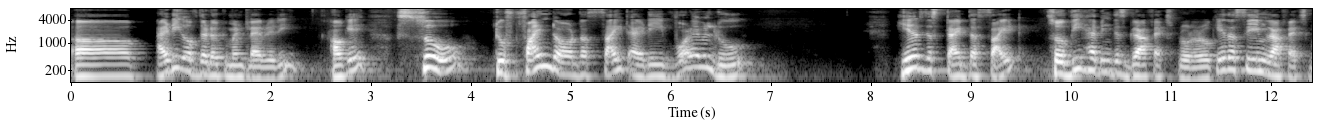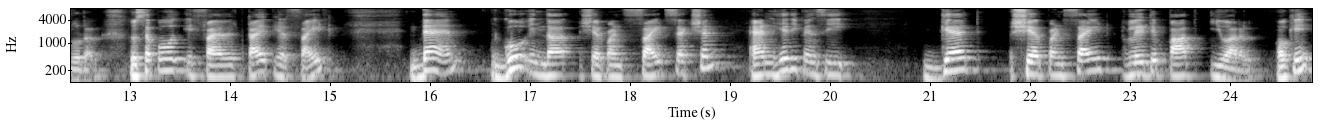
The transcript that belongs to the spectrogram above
uh, ID of the document library. Okay, so to find out the site ID, what I will do here, just type the site so we having this graph explorer, okay, the same graph explorer. So suppose if I'll type here site, then go in the SharePoint site section and here you can see get SharePoint site relative path URL, okay,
